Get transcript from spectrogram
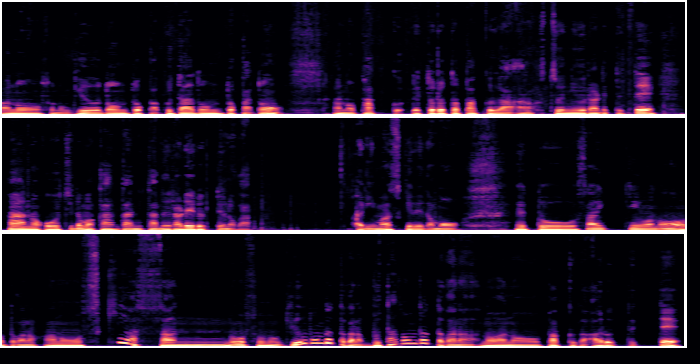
あの、その牛丼とか豚丼とかの、あの、パック、レトルトパックがあの普通に売られてて、まあ、あの、お家でも簡単に食べられるっていうのがありますけれども、えっと、最近はなとかな、あの、すき家さんのその牛丼だったかな、豚丼だったかな、のあの、パックがあるって言って、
